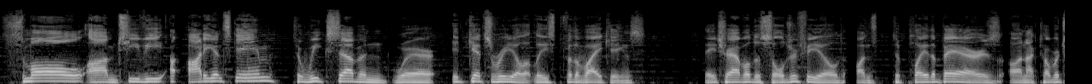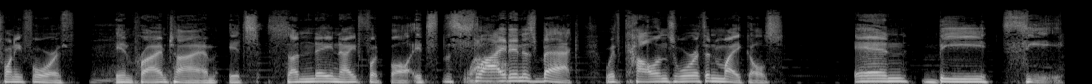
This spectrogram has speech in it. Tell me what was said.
small um, TV audience game to week seven where it gets real, at least for the Vikings. They travel to Soldier Field on to play the Bears on October 24th in prime time. It's Sunday night football. It's the slide in his back with Collinsworth and Michaels. NBC.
